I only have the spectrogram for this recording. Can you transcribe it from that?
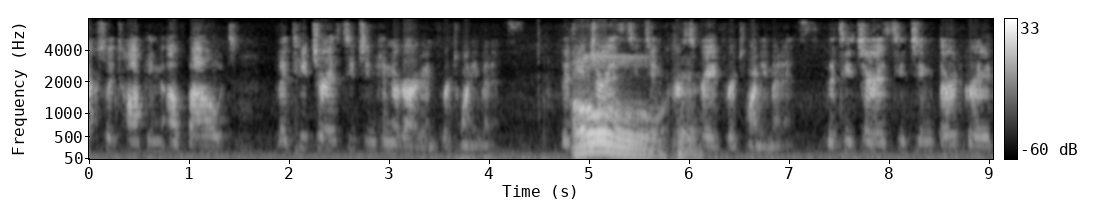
actually talking about the teacher is teaching kindergarten for 20 minutes. The teacher Oh, is teaching first grade for 20 minutes. The teacher is teaching third grade.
